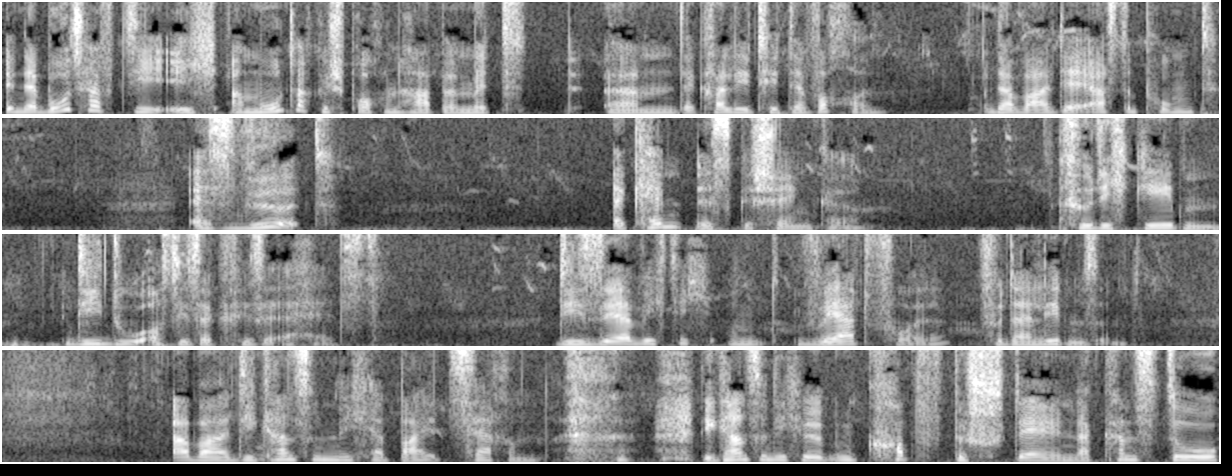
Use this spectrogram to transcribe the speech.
in der Botschaft, die ich am Montag gesprochen habe mit ähm, der Qualität der Woche, da war der erste Punkt, es wird Erkenntnisgeschenke für dich geben, die du aus dieser Krise erhältst, die sehr wichtig und wertvoll für dein Leben sind. Aber die kannst du nicht herbeizerren. Die kannst du nicht mit dem Kopf bestellen. Da kannst du,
